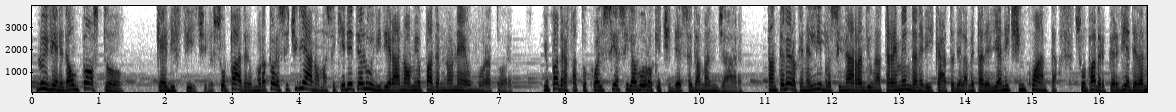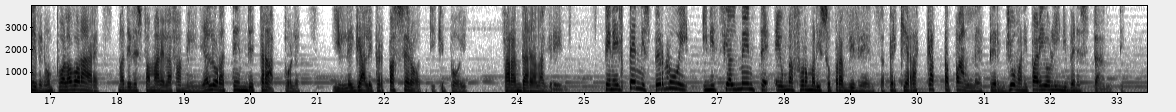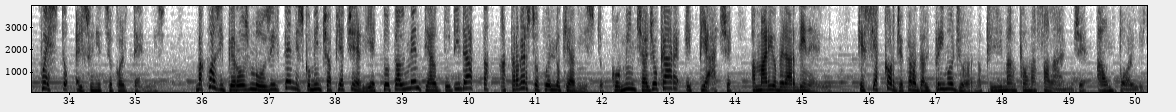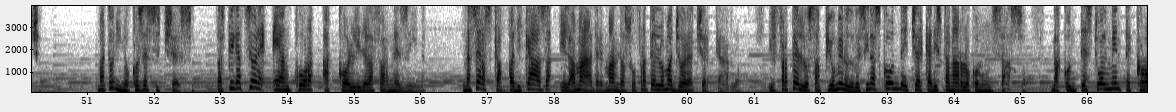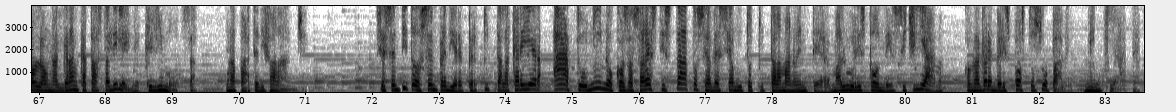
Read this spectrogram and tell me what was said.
lui viene da un posto che è difficile. Suo padre è un muratore siciliano, ma se chiedete a lui vi dirà no, mio padre non è un muratore. Mio padre ha fatto qualsiasi lavoro che ci desse da mangiare. Tant'è vero che nel libro si narra di una tremenda nevicata della metà degli anni 50. Suo padre per via della neve non può lavorare, ma deve sfamare la famiglia. Allora tende trappole illegali per passerotti che poi farà andare alla griglia. Bene, il tennis per lui inizialmente è una forma di sopravvivenza perché raccatta palle per giovani pariolini benestanti. Questo è il suo inizio col tennis. Ma quasi per osmosi il tennis comincia a piacergli, è totalmente autodidatta attraverso quello che ha visto. Comincia a giocare e piace a Mario Belardinelli, che si accorge però dal primo giorno che gli manca una falange a un pollice. Ma Tonino, cos'è successo? La spiegazione è ancora a Colli della Farnesina. Una sera scappa di casa e la madre manda suo fratello maggiore a cercarlo. Il fratello sa più o meno dove si nasconde e cerca di stanarlo con un sasso, ma contestualmente crolla una gran catasta di legno che gli mozza una parte di falange. Si è sentito sempre dire per tutta la carriera Ah Tonino cosa saresti stato se avessi avuto tutta la mano intera, ma lui risponde in siciliano come avrebbe risposto suo padre, minchiate.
